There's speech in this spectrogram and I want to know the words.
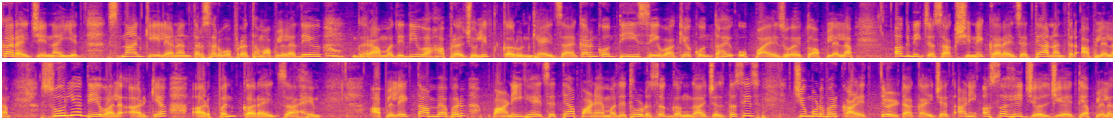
करायचे नाही आहेत स्नान केल्यानंतर सर्वप्रथम आपल्याला देव घरामध्ये दिवा हा प्रज्वलित करून घ्यायचा आहे. कारण कोणतीही सेवा किंवा कोणताही उपाय जो आहे तो आपल्याला अग्नीच्या साक्षीने करायचा आहे. त्यानंतर आपल्याला सूर्यदेवाला अर्घ्य अर्पण करायचं आहे. आपल्याला एक तांब्याभर पाणी घ्यायचं त्या पाण्यामध्ये थोडंसं गंगाजल तसेच चिमुडभर काळे तिळ टाकायचे आहेत. आणि असं हे जल जे आहे ते आपल्याला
